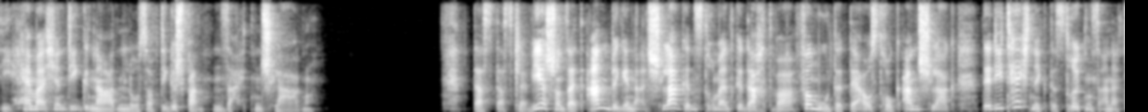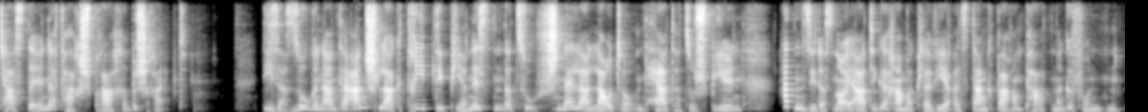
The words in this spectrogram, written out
Die Hämmerchen, die gnadenlos auf die gespannten Saiten schlagen. Dass das Klavier schon seit Anbeginn als Schlaginstrument gedacht war, vermutet der Ausdruck Anschlag, der die Technik des Drückens einer Taste in der Fachsprache beschreibt. Dieser sogenannte Anschlag trieb die Pianisten dazu, schneller, lauter und härter zu spielen, hatten sie das neuartige Hammerklavier als dankbaren Partner gefunden.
